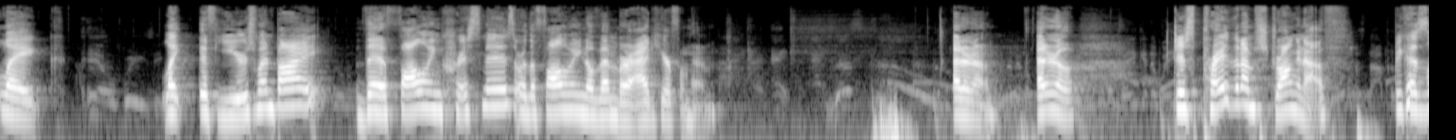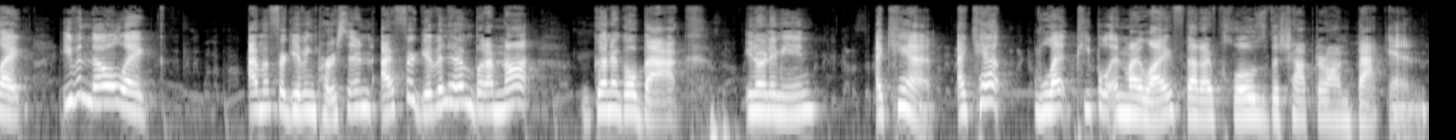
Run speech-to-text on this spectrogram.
Like, like if years went by, the following Christmas or the following November, I'd hear from him. I don't know. I don't know just pray that I'm strong enough. Because, like, even though, like, I'm a forgiving person, I've forgiven him, but I'm not gonna go back. You know what I mean? I can't. I can't let people in my life that I've closed the chapter on back in.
